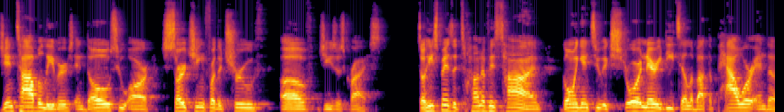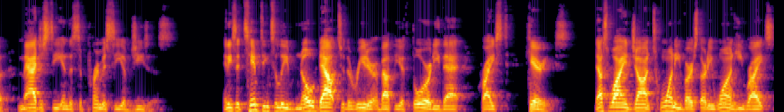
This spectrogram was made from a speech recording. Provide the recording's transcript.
Gentile believers and those who are searching for the truth of Jesus Christ. So he spends a ton of his time going into extraordinary detail about the power and the majesty and the supremacy of Jesus. And he's attempting to leave no doubt to the reader about the authority that Christ carries. That's why in John 20, verse 31, he writes,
